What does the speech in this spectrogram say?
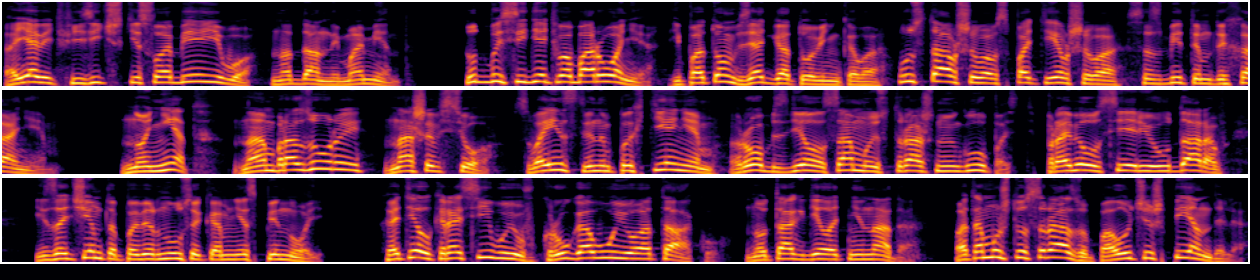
А я ведь физически слабее его на данный момент. Тут бы сидеть в обороне и потом взять готовенького, уставшего, вспотевшего, со сбитым дыханием. Но нет, на амбразуры наше все. С воинственным пыхтением Роб сделал самую страшную глупость. Провел серию ударов и зачем-то повернулся ко мне спиной. Хотел красивую в круговую атаку, но так делать не надо, потому что сразу получишь пенделя,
